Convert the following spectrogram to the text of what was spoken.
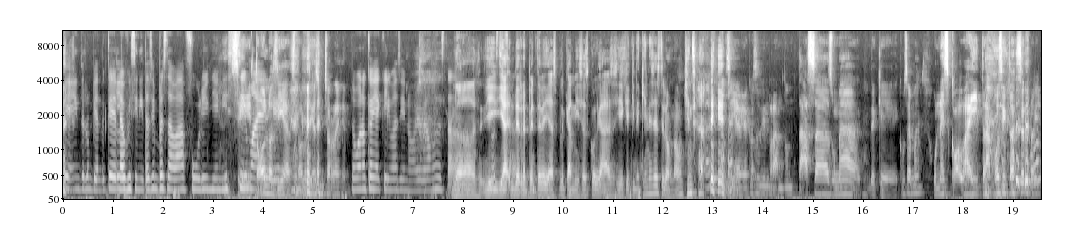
que interrumpiendo que la oficinita siempre estaba full, Sí, llenísima. de todos los que- días, todos los días un chorro de gente. Lo bueno que había clima así, ¿no? Hubiéramos estado. No, y ya de repente veías camisas colgadas así de que ¿de quién es este? Lo, no, quién sabe. Sí, había cosas bien random, tazas, una de que, ¿cómo se llama? Llama? Una escoba y trapos y todo ese rollo.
